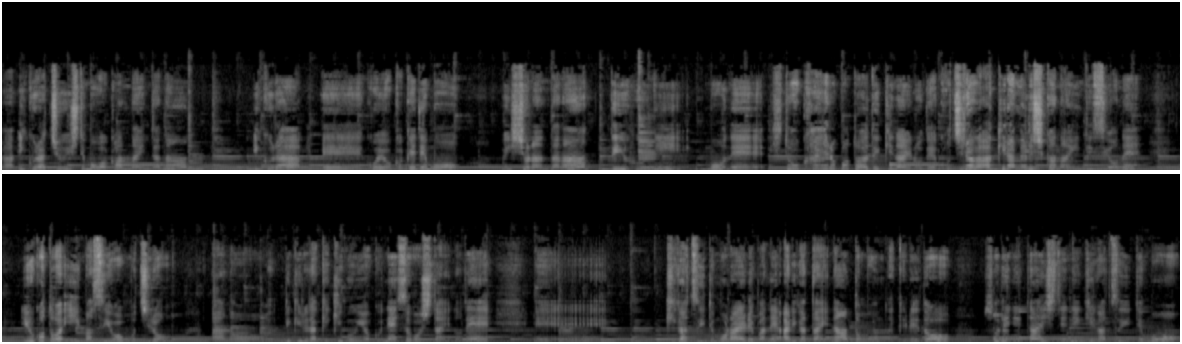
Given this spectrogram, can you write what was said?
あいくら注意しても分かんないんだな。いくら、えー、声をかけても一緒なんだなっていう風にもうね人を変えることはできないのでこちらが諦めるしかないんですよね。いうことは言いますよもちろん。あのできるだけ気分よくね過ごしたいので、えー、気がついてもらえればねありがたいなと思うんだけれどそれに対してね気がついても、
